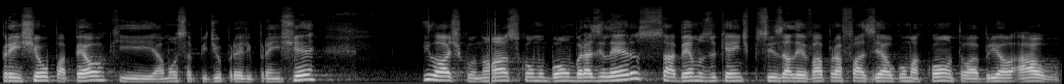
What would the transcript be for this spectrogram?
preencheu o papel que a moça pediu para ele preencher. E lógico, nós, como bons brasileiros, sabemos o que a gente precisa levar para fazer alguma conta ou abrir algo.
